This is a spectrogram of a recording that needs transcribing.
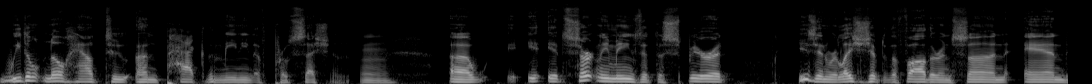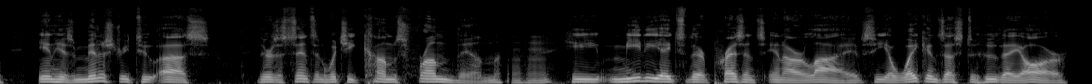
we don't know how to unpack the meaning of procession. Uh, it, it certainly means that the Spirit is in relationship to the Father and Son, and in his ministry to us, there's a sense in which he comes from them. Mm-hmm. He mediates their presence in our lives. He awakens us to who they are.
